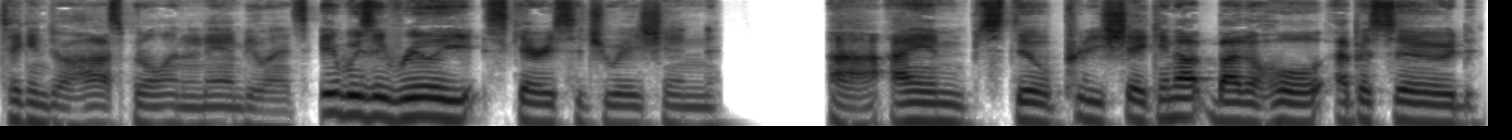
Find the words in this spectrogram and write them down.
taken to a hospital in an ambulance. It was a really scary situation. Uh, I am still pretty shaken up by the whole episode.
